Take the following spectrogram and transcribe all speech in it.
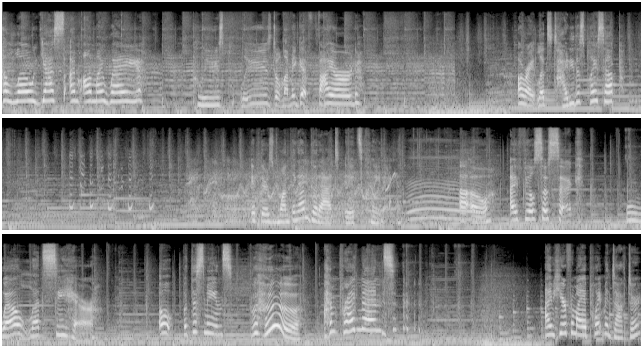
Hello, yes, I'm on my way. Please, please don't let me get fired. All right, let's tidy this place up. If there's one thing I'm good at, it's cleaning. Uh-oh, I feel so sick. Well, let's see here. Oh, but this means, woohoo! I'm pregnant! I'm here for my appointment, doctor.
